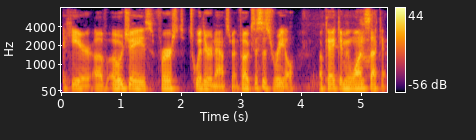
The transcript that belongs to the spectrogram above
here of OJ's first Twitter announcement. Folks, this is real. Okay, give me one second.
